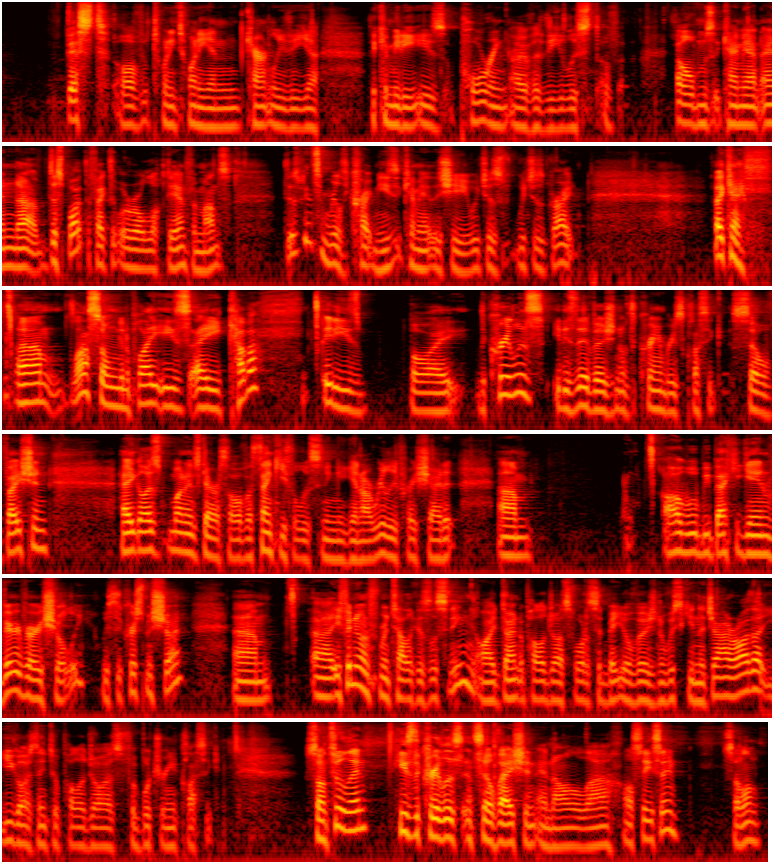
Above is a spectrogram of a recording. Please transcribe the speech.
best of 2020, and currently the uh, the committee is poring over the list of albums that came out, and uh, despite the fact that we are all locked down for months, there's been some really great music coming out this year, which is which is great. Okay, um, last song I'm going to play is a cover. It is by the Krillers. It is their version of the Cranberries classic Salvation. Hey guys, my name's Gareth Oliver. Thank you for listening again. I really appreciate it. Um, I will be back again very, very shortly with the Christmas show. Um, uh, if anyone from Metallica is listening, I don't apologise for what I said about your version of Whiskey in the Jar either. You guys need to apologise for butchering a classic. So until then, here's the Krillers and Salvation, and I'll uh, I'll see you soon. So long.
